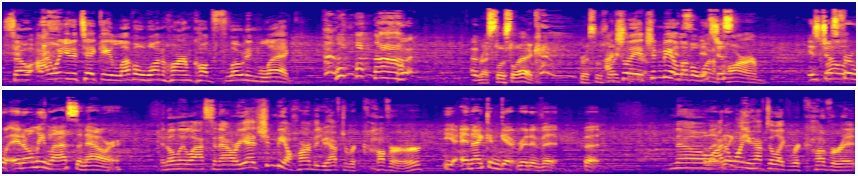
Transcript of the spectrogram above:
So I want you to take a level one harm called floating leg. Restless leg. Restless leg. Actually, it shouldn't be a level one it's just- harm. It's just Well- for it only lasts an hour. It only lasts an hour. Yeah, it shouldn't be a harm that you have to recover. Yeah, and I can get rid of it, but No, Like- I don't like- want you to have to like recover it.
